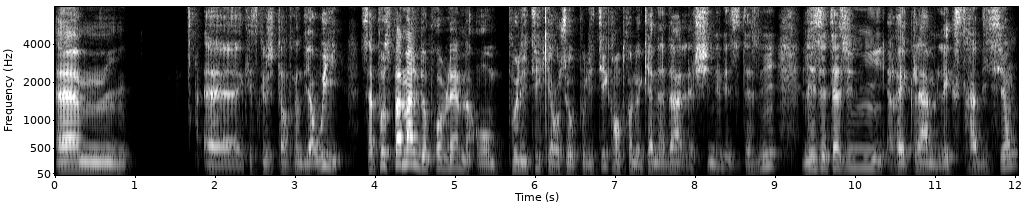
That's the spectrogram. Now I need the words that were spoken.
Euh, qu'est-ce que j'étais en train de dire? Oui, ça pose pas mal de problèmes en politique et en géopolitique entre le Canada, la Chine et les États-Unis. Les États-Unis réclament l'extradition.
